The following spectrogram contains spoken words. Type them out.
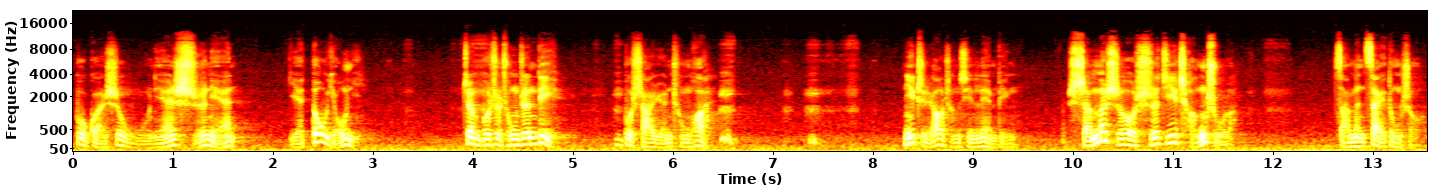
不管是五年、十年，也都有你。朕不是崇祯帝，不杀袁崇焕。你只要诚心练兵，什么时候时机成熟了，咱们再动手。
